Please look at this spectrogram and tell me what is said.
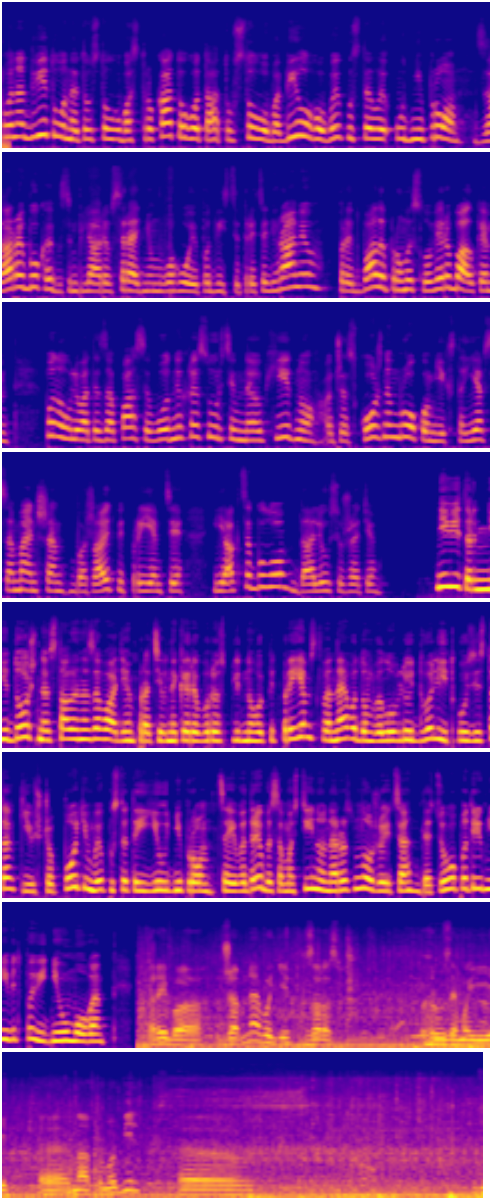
Понад дві тони товстолоба строкатого та товстолоба білого випустили у Дніпро. За рибок екземпляри в середньому вагою по 230 грамів придбали промислові рибалки. Поновлювати запаси водних ресурсів необхідно, адже з кожним роком їх стає все менше, Бажають підприємці. Як це було далі у сюжеті. Ні вітер, ні дощ не стали на заваді. Працівники риборозплідного підприємства неводом виловлюють дволітку зі ставків, щоб потім випустити її у Дніпро. Цей вид риби самостійно не розмножується. Для цього потрібні відповідні умови. Риба вже в неводі. Зараз грузимо її е, на автомобіль.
